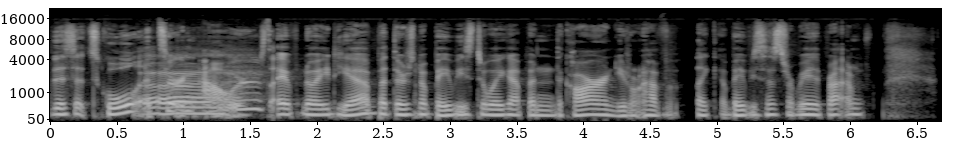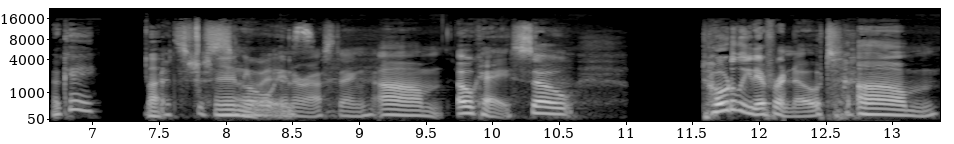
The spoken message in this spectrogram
this at school at certain Uh. hours. I have no idea, but there's no babies to wake up in the car, and you don't have like a baby sister. Baby, I'm, okay, but It's just so interesting. Um, okay, so totally different note. Um,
